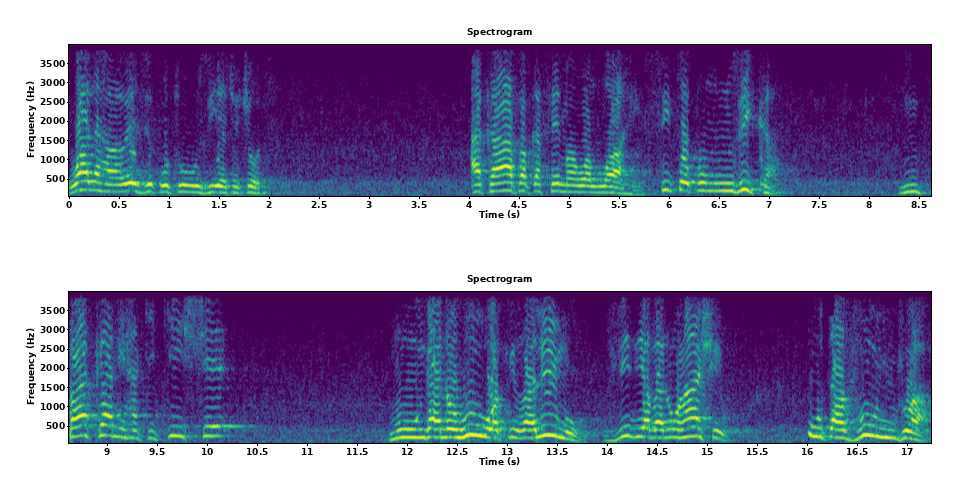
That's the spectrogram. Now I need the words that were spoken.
wala hawawezi kutuuzia chochote. Akaapa akasema wallahi sitopumzika mpaka nihakikishe muungano huu wa kidhalimu dhidi ya Banu Hashim utavunjwa.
